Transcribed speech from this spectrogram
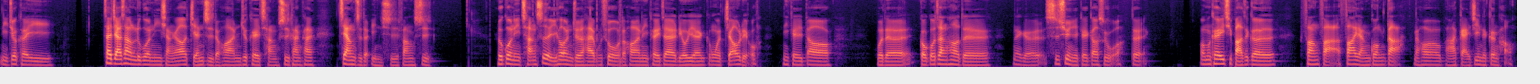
你就可以再加上如果你想要减脂的话，你就可以尝试看看。这样子的饮食方式，如果你尝试了以后你觉得还不错的话，你可以在留言跟我交流。你可以到我的狗狗账号的那个私讯，也可以告诉我。对，我们可以一起把这个方法发扬光大，然后把它改进的更好。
